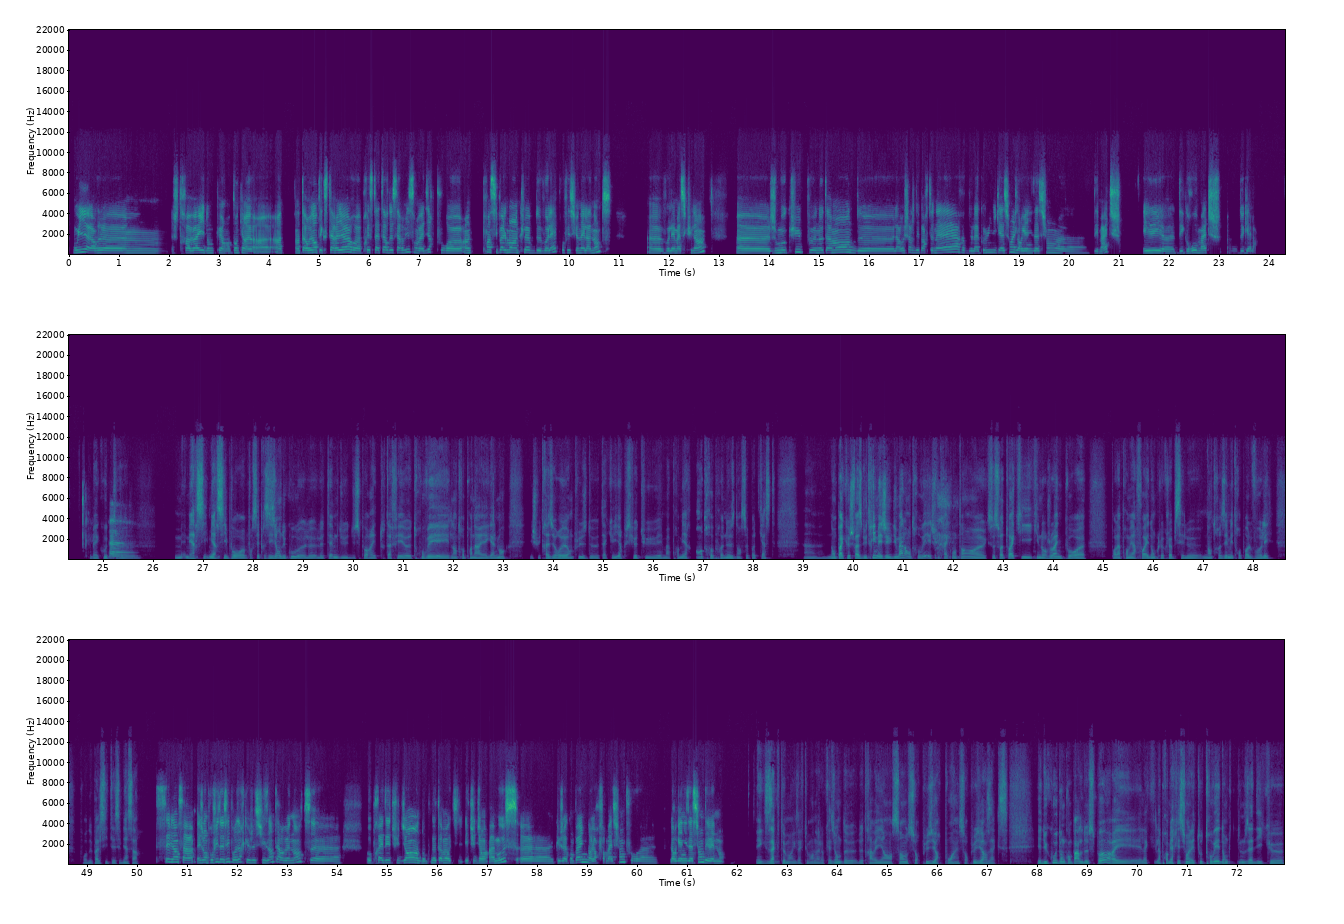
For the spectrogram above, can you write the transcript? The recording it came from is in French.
Oui, alors euh, je travaille donc en tant qu'intervenante extérieure, prestataire de services, on va dire, pour principalement un club de volet professionnel à Nantes, volet masculin. Euh, je m'occupe notamment de la recherche des partenaires, de la communication et de l'organisation euh, des matchs et euh, des gros matchs de gala. Ben écoute, merci, merci pour, pour, ces précisions. Du coup, le, thème du, du, sport est tout à fait trouvé et de l'entrepreneuriat également. Et je suis très heureux en plus de t'accueillir puisque tu es ma première entrepreneuse dans ce podcast. Hein. non pas que je fasse du tri, mais j'ai eu du mal à en trouver et je suis très content euh, que ce soit toi qui, qui nous rejoigne pour, euh, pour la première fois. Et donc le club, c'est le Nantes Métropole Volé, pour ne pas le citer. C'est bien ça? C'est bien ça. Et j'en profite aussi pour dire que je suis intervenante. Euh, auprès d'étudiants, donc notamment étudiants à Mos, que j'accompagne dans leur formation pour l'organisation d'événements. Exactement, exactement. On a l'occasion de, travailler ensemble sur plusieurs points, sur plusieurs axes. Et du coup, donc on parle de sport et la, première question, elle est toute trouvée. Donc, tu nous as dit que,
